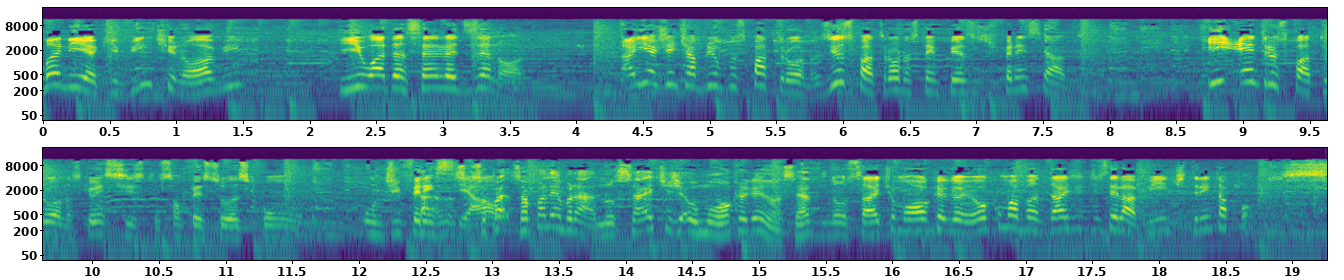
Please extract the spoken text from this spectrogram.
Maniac 29 e o Adam Sandler 19. Aí a gente abriu pros patronos. E os patronos têm pesos diferenciados. E entre os patronos, que eu insisto, são pessoas com um diferencial. Só pra, só pra lembrar, no site o Moonwalker ganhou, certo? No site o Moonwalker ganhou com uma vantagem de, sei lá, 20, 30 pontos.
